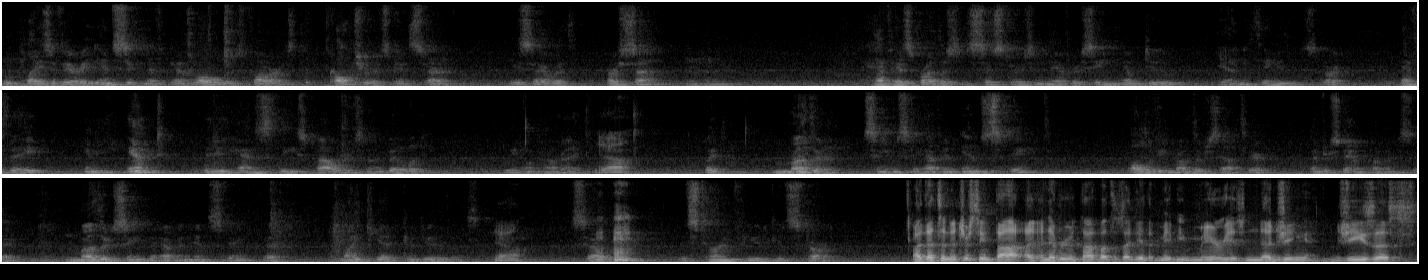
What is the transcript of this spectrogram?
who Mhm. plays a very insignificant role as far as culture is concerned, is there with her son. Mhm. Have his brothers and sisters never seen him do Yeah. anything of this sort? Have they any hint that he has these powers and ability? We don't know. Right. Yeah. But mother seems to have an instinct. All of you mothers out there understand what I'm saying. Mothers seem to have an instinct that my kid can do this. Yeah. So it's time for you to get started. Uh, that's an interesting thought. I, I never even thought about this idea that maybe Mary is nudging Jesus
